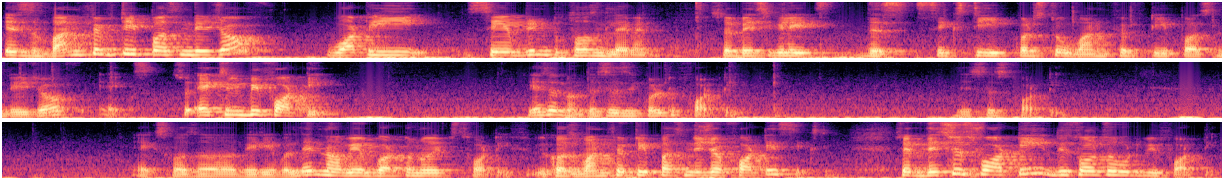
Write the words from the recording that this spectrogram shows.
is 150 percentage of what we saved in 2011. So basically, it's this 60 equals to 150 percentage of X. So X will be 40. Yes or no? This is equal to 40. This is 40 x was a variable. Then now we have got to know it's 40 because 150 percentage of 40 is 60 so if this is 40 this also would be 40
